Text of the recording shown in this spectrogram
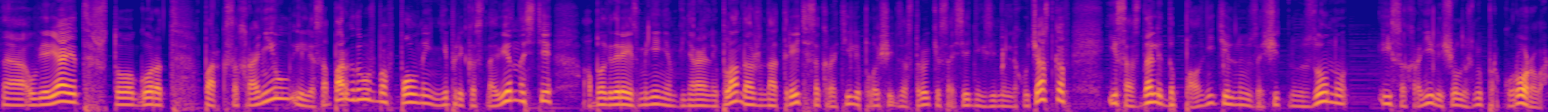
э, уверяет, что город-парк сохранил и лесопарк «Дружба» в полной неприкосновенности, а благодаря изменениям в генеральный план даже на треть сократили площадь застройки соседних земельных участков и создали дополнительную защитную зону и сохранили еще лыжню Прокуророва.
